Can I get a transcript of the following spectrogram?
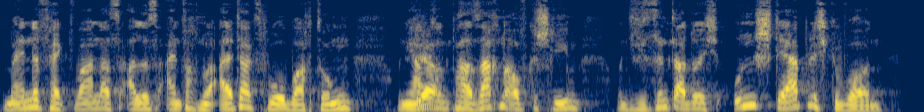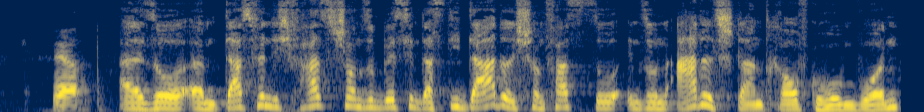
Im Endeffekt waren das alles einfach nur Alltagsbeobachtungen und die haben ja. so ein paar Sachen aufgeschrieben und die sind dadurch unsterblich geworden. Ja. Also ähm, das finde ich fast schon so ein bisschen, dass die dadurch schon fast so in so einen Adelsstand raufgehoben wurden.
